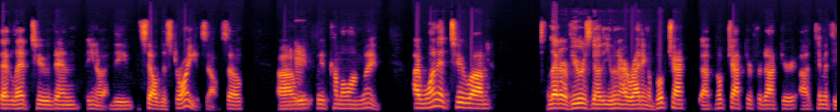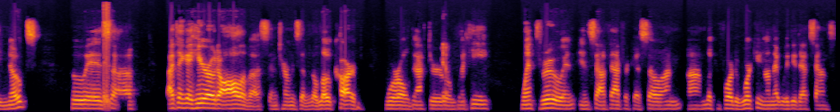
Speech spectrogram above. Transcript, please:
that led to then you know the cell destroying itself. So uh, mm-hmm. we, we've come a long way. I wanted to um, let our viewers know that you and I are writing a book, chap- uh, book chapter for Dr. Uh, Timothy Noakes, who is, uh, I think, a hero to all of us in terms of the low carb world after what he went through in, in South Africa. So I'm, I'm looking forward to working on that with you. That sounds,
